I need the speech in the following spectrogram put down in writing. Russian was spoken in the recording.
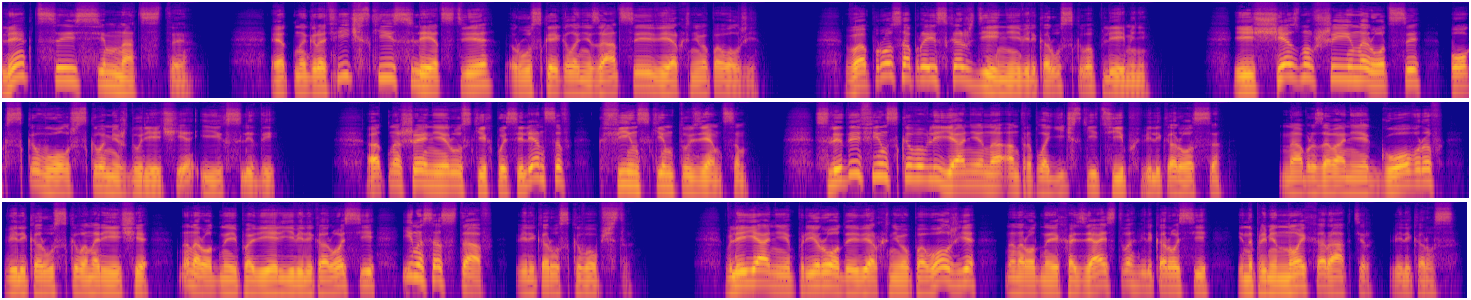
Лекция 17. Этнографические следствия русской колонизации Верхнего Поволжья. Вопрос о происхождении великорусского племени. Исчезнувшие народцы Окско-Волжского междуречья и их следы. Отношение русских поселенцев к финским туземцам. Следы финского влияния на антропологический тип великоросса. На образование говоров – великорусского наречия, на народные поверья Великороссии и на состав великорусского общества. Влияние природы Верхнего Поволжья на народное хозяйство Великороссии и на племенной характер Великоросса.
